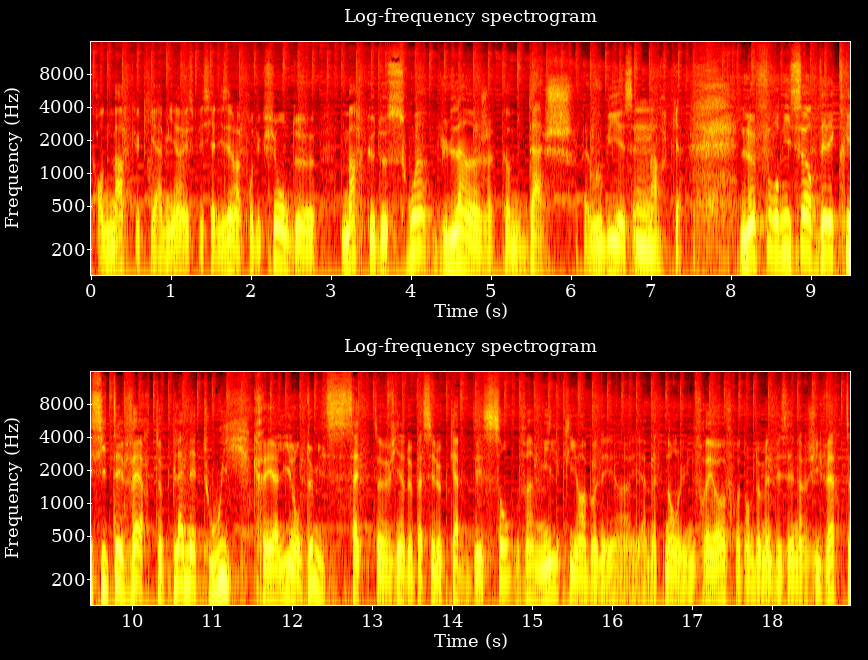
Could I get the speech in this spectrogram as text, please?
grande marque qui à Amiens est spécialisée dans la production de marques de soins du linge comme Dash. Vous oubliez cette hmm. marque. Le fournisseur d'électricité verte Planète Oui, créé à Lille en 2007, vient de passer le cap des 120 000 clients abonnés et a maintenant une vraie offre dans le domaine des énergies vertes.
